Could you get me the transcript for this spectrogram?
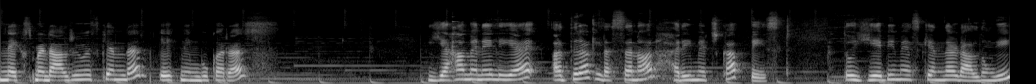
नेक्स्ट मैं डाल रही हूँ इसके अंदर एक नींबू का रस. यहाँ मैंने लिया है अदरक, लहसुन और हरी मिर्च का पेस्ट तो ये भी मैं इसके अंदर डाल दूँगी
